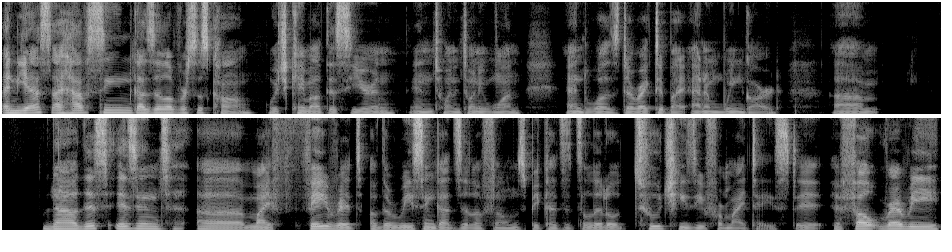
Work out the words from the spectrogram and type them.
and yes, I have seen Godzilla vs. Kong, which came out this year in, in 2021 and was directed by Adam Wingard. Um, now, this isn't uh, my favorite of the recent Godzilla films because it's a little too cheesy for my taste. It, it felt very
